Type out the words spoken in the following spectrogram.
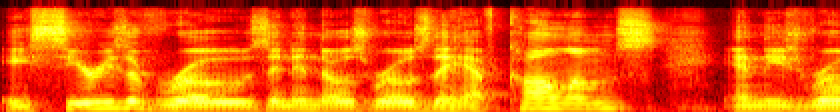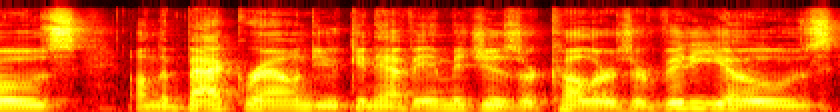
a series of rows, and in those rows they have columns, and these rows on the background, you can have images or colors or videos.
